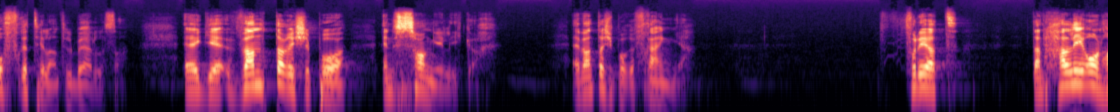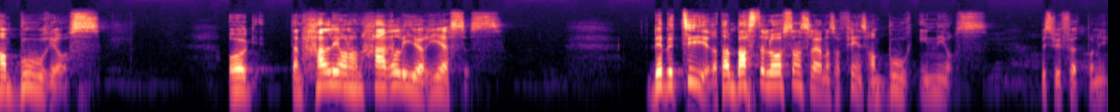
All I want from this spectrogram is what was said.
ofre til ham tilbedelse. Jeg venter ikke på en sang jeg liker. Jeg venter ikke på refrenget. Fordi at Den hellige ånd, han bor i oss. Og Den hellige ånd, han herliggjør Jesus. Det betyr at den beste lovsangslederen som fins, han bor inni oss hvis vi er født på ny.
